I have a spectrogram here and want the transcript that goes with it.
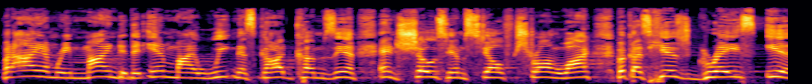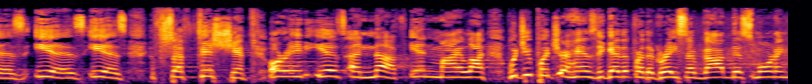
but I am reminded that in my weakness, God comes in and shows himself strong. Why? Because his grace is, is, is sufficient or it is enough in my life. Would you put your hands together for the grace of God this morning?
